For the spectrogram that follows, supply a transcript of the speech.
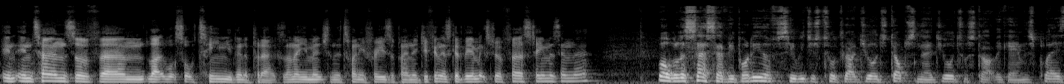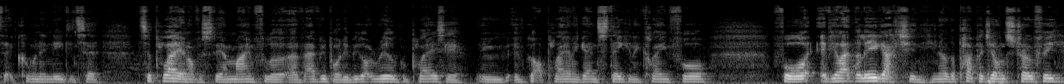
in, in terms of um, like what sort of team you're going to put out, because I know you mentioned the 23s are playing. Do you think there's going to be a mixture of first teamers in there? Well, we'll assess everybody. Obviously, we just talked about George Dobson there. George will start the game. There's players that are coming in needing to, to play, and obviously, I'm mindful of, of everybody. We've got real good players here who, have got to play, and again, staking a claim for, for if you like, the league action. You know, the Papa John's Trophy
